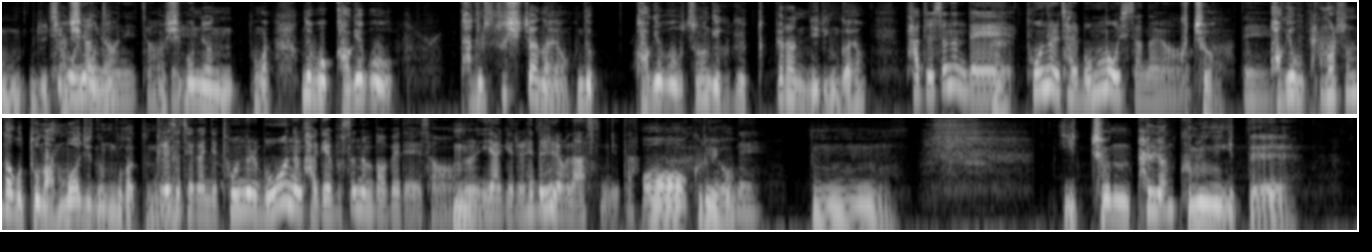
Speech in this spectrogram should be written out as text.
음, 이제 15년 한 15년? 전이죠. 아, 네. 15년 동안. 근데 뭐 가계부 다들 쓰시잖아요. 근데 가계부 쓰는 게 그렇게 특별한 일인가요? 다들 쓰는데 네. 돈을 잘 못 모으시잖아요. 그쵸. 네. 가계부 맨날 쓴다고 돈 안 모아지는 것 같은데. 그래서 제가 이제 돈을 모으는 가계부 쓰는 법에 대해서 음. 오늘 이야기를 해드리려고 나왔습니다. 어, 그래요? 네. 음. 2008년 금융위기 때,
